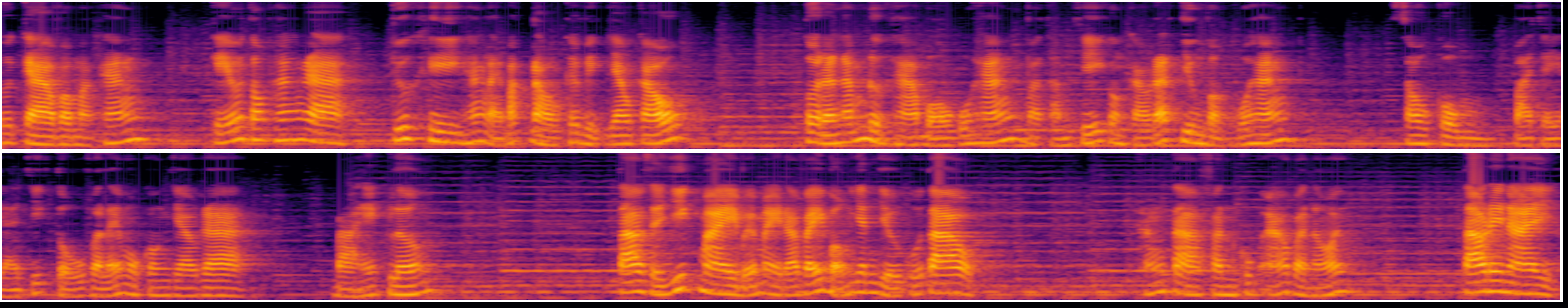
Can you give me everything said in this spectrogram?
Tôi cào vào mặt hắn, kéo tóc hắn ra trước khi hắn lại bắt đầu cái việc giao cấu. Tôi đã nắm được hạ bộ của hắn và thậm chí còn cào rách dương vật của hắn. Sau cùng, bà chạy lại chiếc tủ và lấy một con dao ra. Bà hét lớn. Tao sẽ giết mày bởi mày đã vấy bẩn danh dự của tao. Hắn ta phanh cúc áo và nói. Tao đây này.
